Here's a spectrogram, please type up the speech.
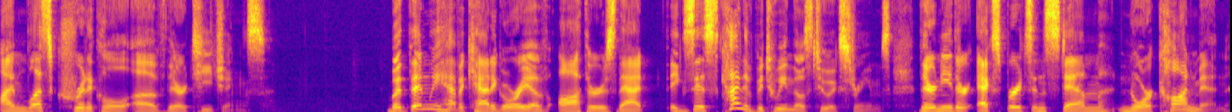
I'm less critical of their teachings. But then we have a category of authors that exists kind of between those two extremes. They're neither experts in STEM nor con men.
